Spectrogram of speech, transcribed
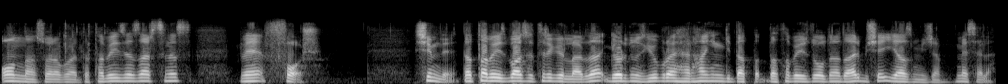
ondan sonra buraya database yazarsınız ve for. Şimdi database bazlı trigger'larda gördüğünüz gibi buraya herhangi dat database'de olduğuna dair bir şey yazmayacağım. Mesela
